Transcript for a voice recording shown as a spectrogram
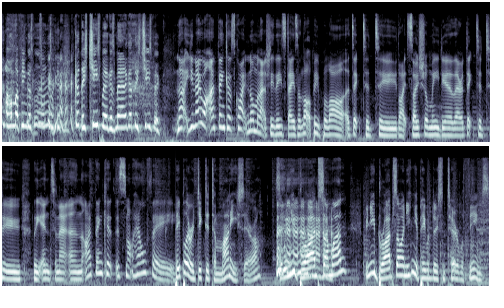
oh, my fingers. got these cheeseburgers, man. I got these cheeseburgers. No, you know what? I think it's quite normal actually these days. A lot of people are addicted to like social media. They're addicted to the internet, and I think it, it's not healthy. People are addicted to money, Sarah. So when you bribe someone, when you bribe someone, you can get people to do some terrible things.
